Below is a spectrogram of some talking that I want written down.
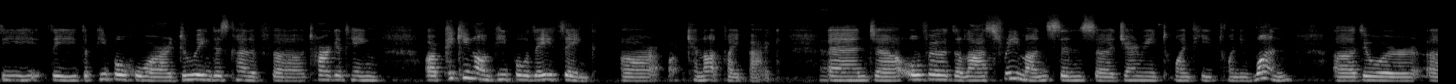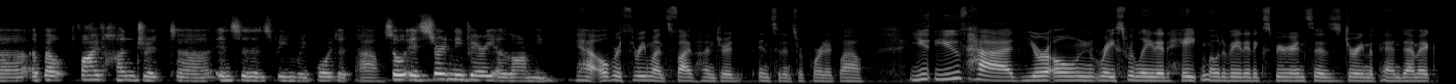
the the the people who are doing this kind of uh, targeting are picking on people they think are cannot fight back and uh, over the last three months since uh, january 2021 uh, there were uh, about 500 uh, incidents being reported wow. so it's certainly very alarming yeah, over three months, 500 incidents reported. Wow. You, you've had your own race related, hate motivated experiences during the pandemic.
